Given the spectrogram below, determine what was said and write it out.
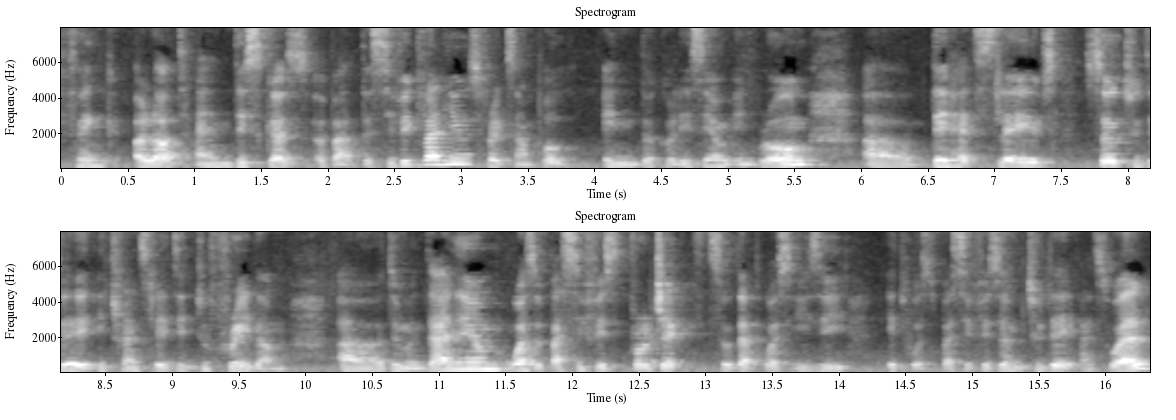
think a lot and discuss about the civic values. For example, in the Colosseum in Rome, uh, they had slaves, so today it translated to freedom. Uh, the Mundaneum was a pacifist project, so that was easy. It was pacifism today as well.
